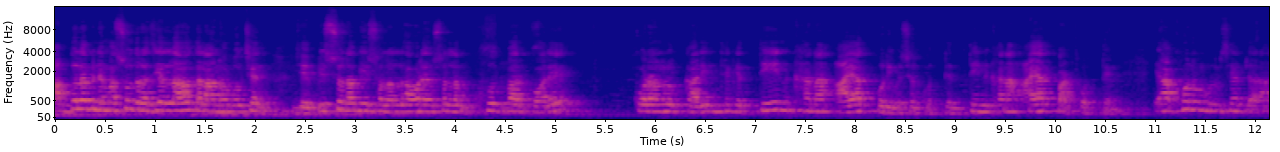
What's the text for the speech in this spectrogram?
আবদুল্লাহ বিন মাসুদ রাজি আল্লাহ তালাহ বলছেন যে বিশ্বনবী সাল্লাহ সাল্লাম খুতবার পরে কোরআনুল কারিম থেকে তিনখানা আয়াত পরিবেশন করতেন, তিনখানা আয়াত পাঠ করতেন। এখনও মুরুল সাহেব যারা,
